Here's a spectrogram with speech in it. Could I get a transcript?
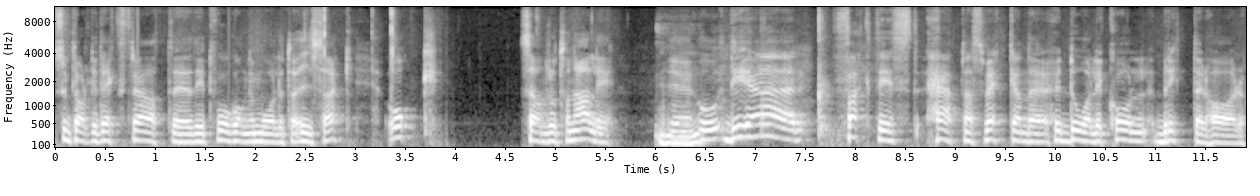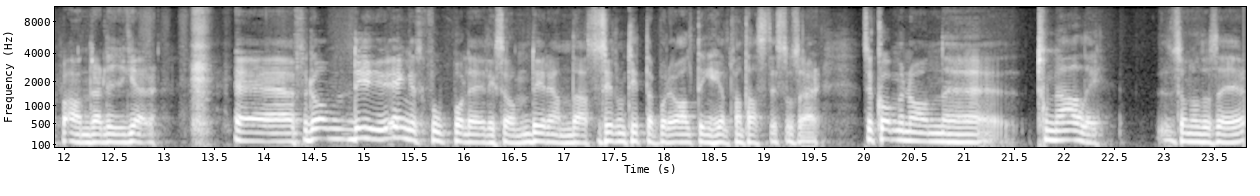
såklart lite extra att eh, det är två gånger målet av Isak och Sandro Tonali. Eh, och det är faktiskt häpnadsväckande hur dålig koll britter har på andra ligor. Eh, för de, det är ju engelsk fotboll är liksom, det är det enda. Så sitter de och tittar på det och allting är helt fantastiskt och så här. Så kommer någon eh, Tonali, som de då säger.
